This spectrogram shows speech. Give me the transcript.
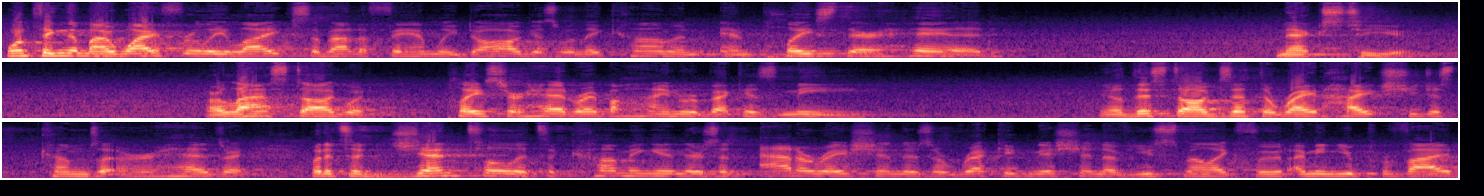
One thing that my wife really likes about a family dog is when they come and, and place their head next to you. Our last dog would place her head right behind Rebecca's knee you know, this dog's at the right height. She just comes, at her head, right. But it's a gentle, it's a coming in. There's an adoration, there's a recognition of you smell like food. I mean, you provide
